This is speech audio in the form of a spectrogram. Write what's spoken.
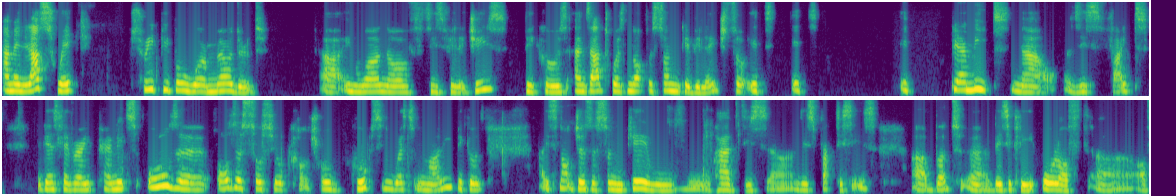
i mean last week three people were murdered uh, in one of these villages because and that was not a Soninke village so it it permits now this fight against slavery permits all the all the social cultural groups in Western Mali because it's not just the Soninke who, who have these uh, these practices, uh, but uh, basically all of uh, of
